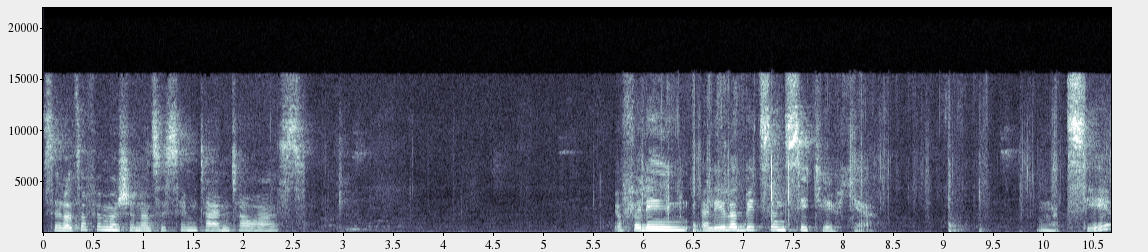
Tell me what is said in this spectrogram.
So lots of emotion at the same time Taurus. You're feeling a little bit sensitive here. Let's see.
